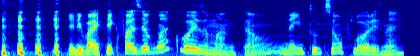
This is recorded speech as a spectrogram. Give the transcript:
Ele vai ter que fazer alguma coisa, mano. Então, nem tudo são flores, né?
